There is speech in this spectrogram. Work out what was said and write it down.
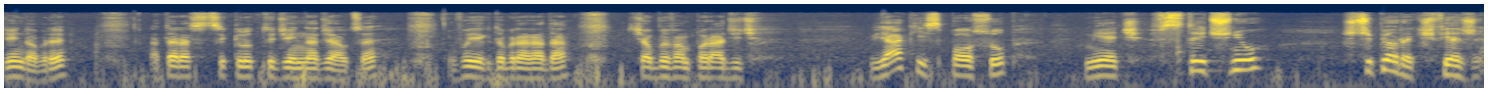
Dzień dobry. A teraz z cyklu Tydzień na działce. Wujek Dobra Rada chciałby Wam poradzić, w jaki sposób mieć w styczniu szczypiorek świeży.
